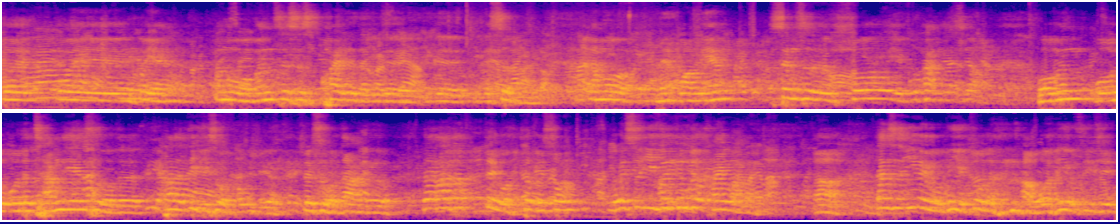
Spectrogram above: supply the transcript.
各位各位会员，那么我们这是快乐的一个一个一个社团，那么往年甚至说也不怕人家笑。我们我我的长监是我的，他的弟弟是我同学，所以是我大哥。那他都对我特别松，有一次一分钟就开完了啊。但是因为我们也做得很好，我很有信心。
